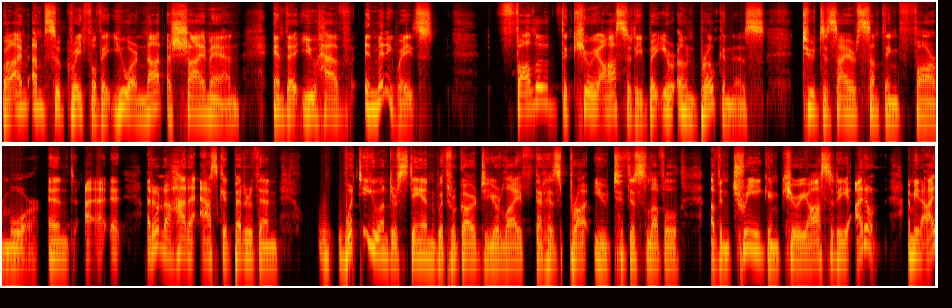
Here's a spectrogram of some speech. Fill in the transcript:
Well, I'm I'm so grateful that you are not a shy man and that you have in many ways followed the curiosity but your own brokenness to desire something far more. And I, I, I don't know how to ask it better than what do you understand with regard to your life that has brought you to this level of intrigue and curiosity? I don't i mean i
